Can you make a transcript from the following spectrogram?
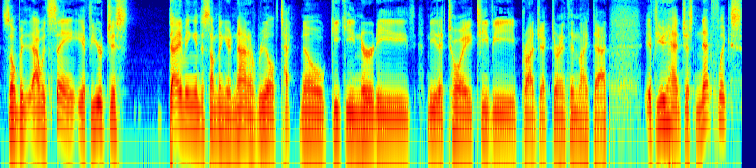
So but i would say if you're just diving into something you're not a real techno geeky nerdy need a toy tv project or anything like that. If you had just netflix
